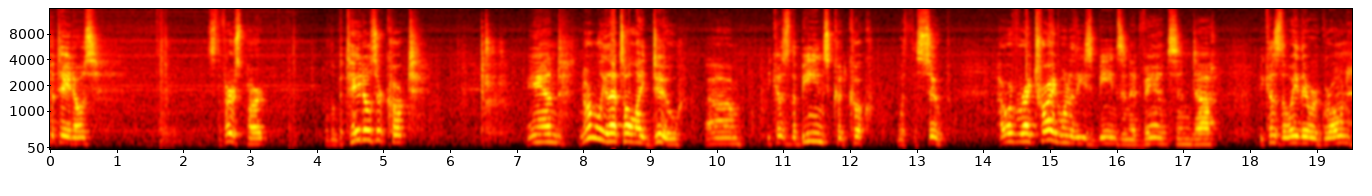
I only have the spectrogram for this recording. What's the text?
potatoes. It's the first part. Well, the potatoes are cooked. And normally that's all I do um, because the beans could cook with the soup. However, I tried one of these beans in advance and uh, because the way they were grown,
